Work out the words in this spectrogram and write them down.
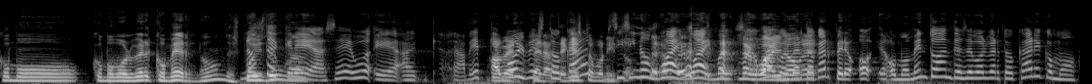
como como volver comer, non? Despois non te de creas, eh, eu, eh a, a vez que a ver, volves espérate, tocar, que isto bonito. sí, sí, non, guai, guai, moi, moi guai, guai volver no, eh? tocar, eh? pero o, o momento antes de volver tocar é como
